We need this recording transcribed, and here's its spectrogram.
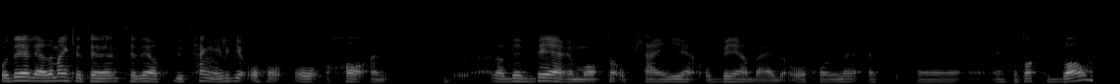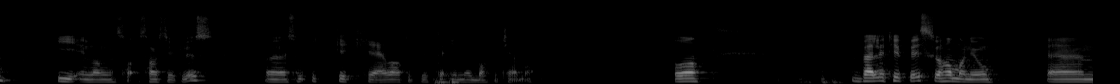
Og Det leder meg egentlig til, til det at du trenger ikke å, å, ha en eller Det er bedre måter å pleie og bearbeide og holde et Eh, en kontakt varm i en lang sakssyklus eh, som ikke krever at du putter inn og bak et skjema. Og veldig typisk så har man jo eh,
